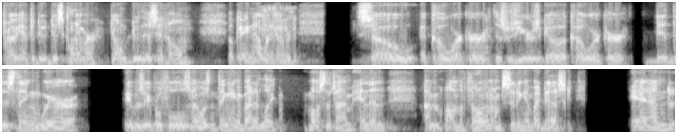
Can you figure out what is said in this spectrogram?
probably have to do a disclaimer. Don't do this at home. Okay, now we're covered. so a coworker, this was years ago, a coworker did this thing where it was April Fool's and I wasn't thinking about it like most of the time. And then I'm on the phone, I'm sitting at my desk, and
